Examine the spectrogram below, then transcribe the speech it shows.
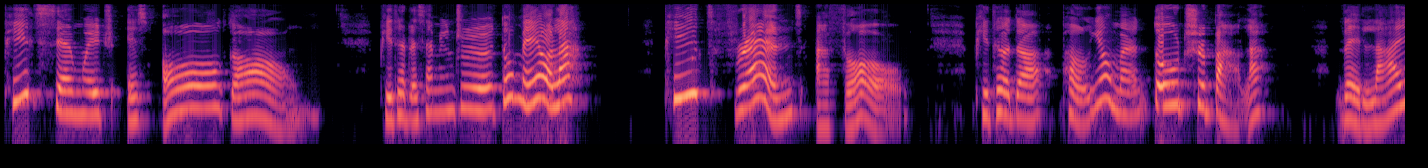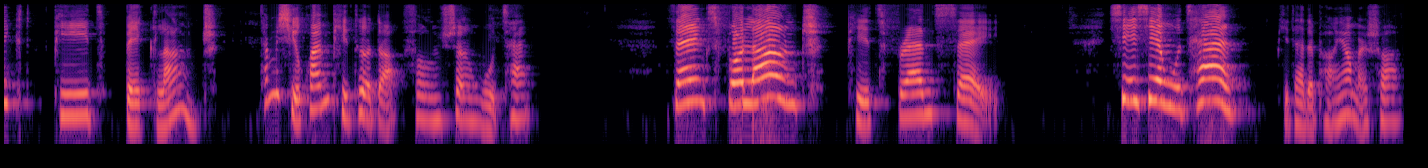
Pete's sandwich is all gone. 皮特的三明治都没有啦。Pete's friends are full. 皮特的朋友们都吃饱了。They liked Pete's big lunch. 他们喜欢皮特的丰盛午餐。Thanks for lunch, Pete's friends say. 谢谢午餐，皮特的朋友们说。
